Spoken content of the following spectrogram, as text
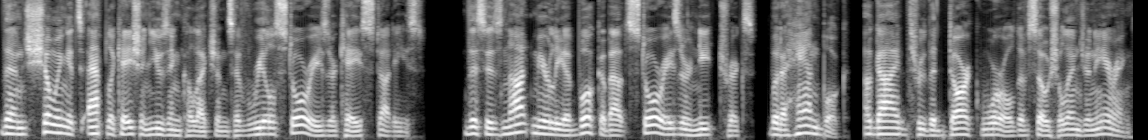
then showing its application using collections of real stories or case studies. This is not merely a book about stories or neat tricks, but a handbook, a guide through the dark world of social engineering.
